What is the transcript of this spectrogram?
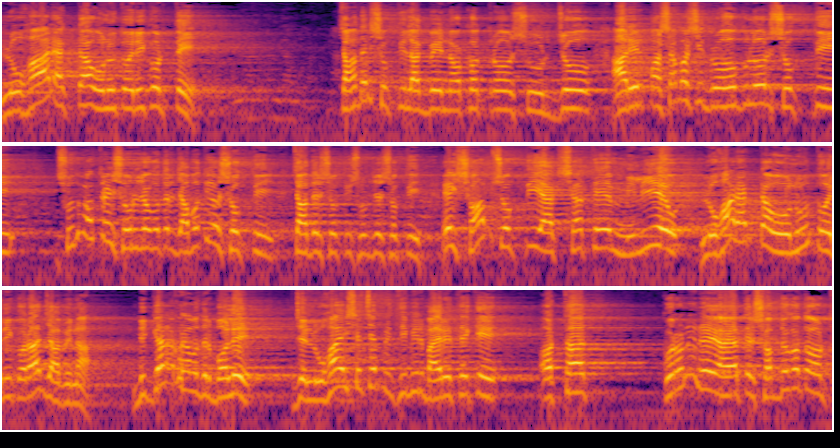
লোহার একটা অণু তৈরি করতে। চাঁদের শক্তি লাগবে নক্ষত্র, সূর্য, আর এর পাশাপাশি গ্রহগুলোর শক্তি, শুধুমাত্র এই সৌরজগতের যাবতীয় শক্তি, চাঁদের শক্তি, সূর্যের শক্তি, এই সব শক্তি একসাথে মিলিয়েও লোহার একটা অণু তৈরি করা যাবে না। বিজ্ঞান এখন আমাদের বলে যে লোহা এসেছে পৃথিবীর বাইরে থেকে, অর্থাৎ কোরআনের আয়াতের শব্দগত অর্থ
